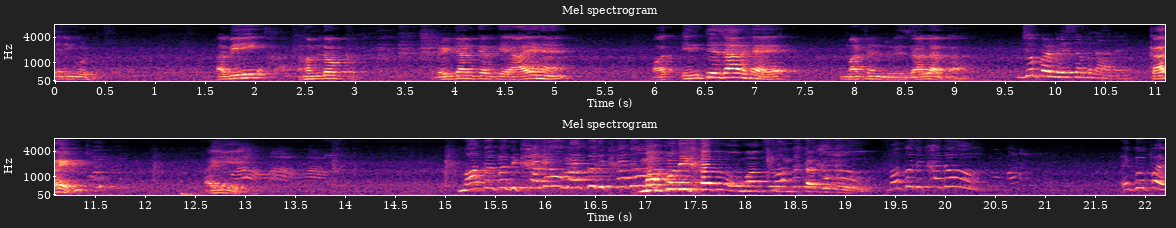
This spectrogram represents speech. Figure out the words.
वेरी गुड अभी हम लोग रिटर्न करके आए हैं और इंतजार है मटन रिजाला का जो परवेजा बना रहे हैं करेक्ट आइए माँ को एक बार दिखा दो माँ को दिखा दो माँ को दिखा दो माँ को মাকে दिखा দেখা दो দাও মাকে দেখা দাও এ গোপাল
